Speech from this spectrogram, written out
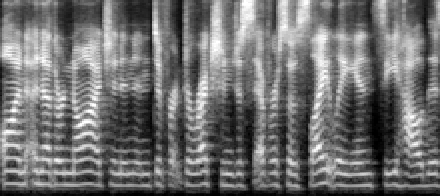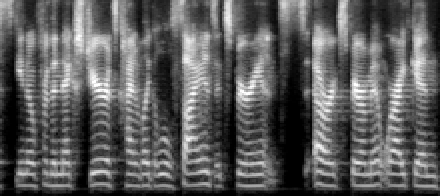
on another notch and in a different direction just ever so slightly and see how this you know for the next year it's kind of like a little science experience or experiment where i can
